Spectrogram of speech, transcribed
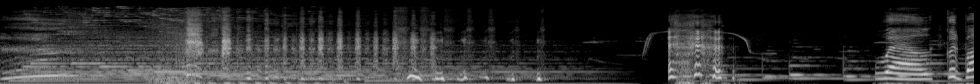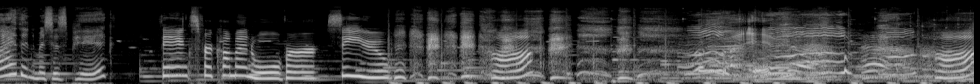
Well, goodbye then, Mrs. Pig. Thanks for coming over. See you. Huh? Huh?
